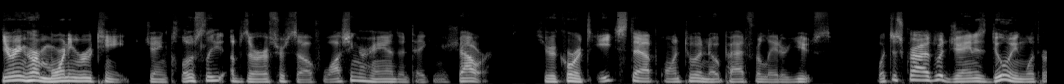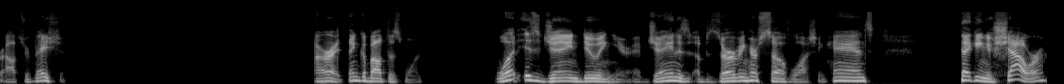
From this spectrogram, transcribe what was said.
During her morning routine, Jane closely observes herself washing her hands and taking a shower. She records each step onto a notepad for later use. What describes what Jane is doing with her observation? All right, think about this one. What is Jane doing here? If Jane is observing herself washing hands, taking a shower,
